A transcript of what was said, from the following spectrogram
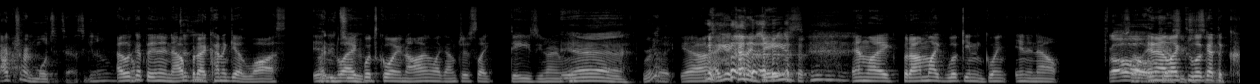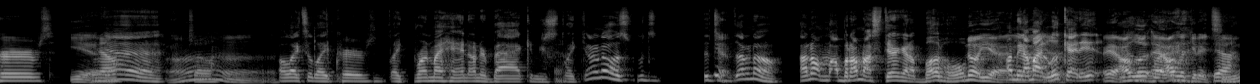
I'm trying to multitask, you know. I look at the in and out, but I kind of get lost in like too. what's going on. Like I'm just like dazed. You know what I mean? yeah. really? Like, yeah, I get kind of dazed and like, but I'm like looking, going in and out. Oh, So, and okay, I like what to you're look at the curves, yeah. you know? Yeah. So- Ah. I like to like curves. like run my hand on her back and just like I don't know. It's, it's, it's Yeah. I don't know. I don't. But I'm not staring at a butthole. No, yeah. I mean, yeah, I might yeah. look at it. Yeah, I'll look. but- I'll look at it too. Yeah.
